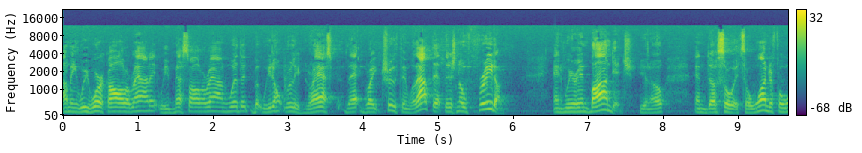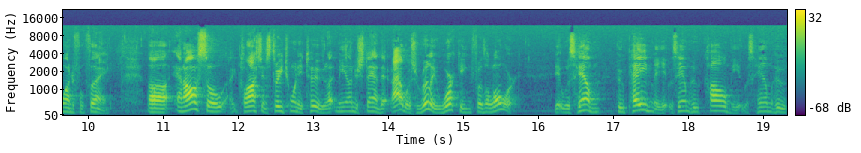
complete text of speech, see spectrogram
I mean, we work all around it, we mess all around with it, but we don't really grasp that great truth. And without that, there's no freedom. And we're in bondage, you know. And uh, so it's a wonderful, wonderful thing. Uh, and also, Colossians 3.22, let me understand that I was really working for the Lord. It was Him who paid me. It was Him who called me. It was Him who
